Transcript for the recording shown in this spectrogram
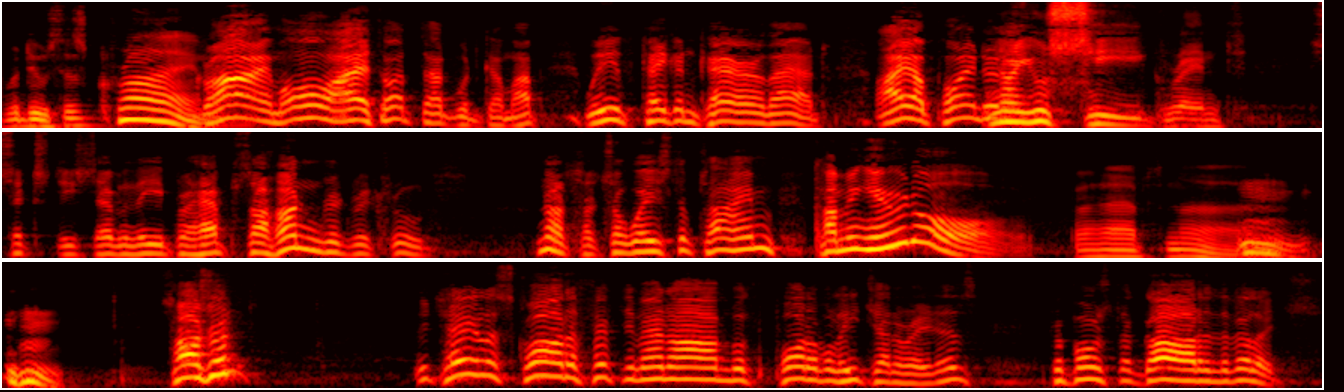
reduces crime. Crime? Oh, I thought that would come up. We've taken care of that. I appointed. Now, you see, Grant, 60, 70, perhaps a 100 recruits. Not such a waste of time coming here at all. Perhaps not. Sergeant, detail a squad of 50 men armed with portable heat generators to post a guard in the village.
